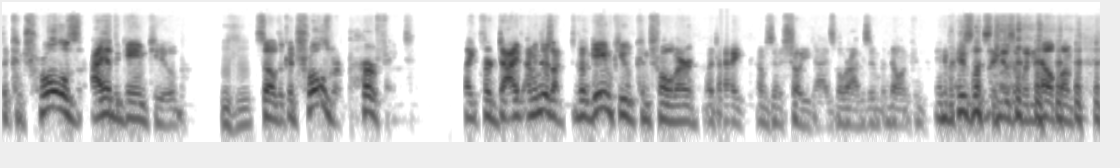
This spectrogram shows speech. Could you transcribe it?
The controls, I had the GameCube. Mm-hmm. So the controls were perfect. Like for dive, I mean, there's a the GameCube controller, which I, I was going to show you guys, but we're on Zoom, but no one can, anybody who's listening this wouldn't help them. I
